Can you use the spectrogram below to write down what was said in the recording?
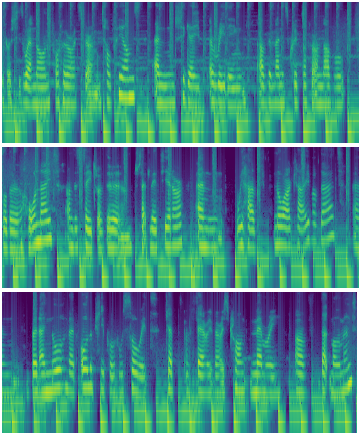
because she's well known for her experimental films. And she gave a reading of the manuscript of her novel for the whole night on the stage of the Châtelet Theatre. And we have no archive of that and but i know that all the people who saw it kept a very very strong memory of that moment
